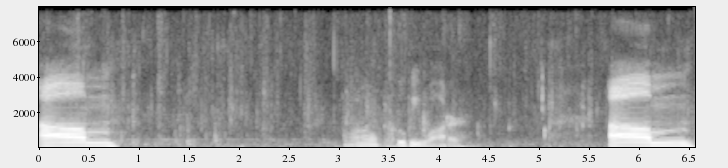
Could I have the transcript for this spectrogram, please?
Um. Oh, poopy water. Um.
